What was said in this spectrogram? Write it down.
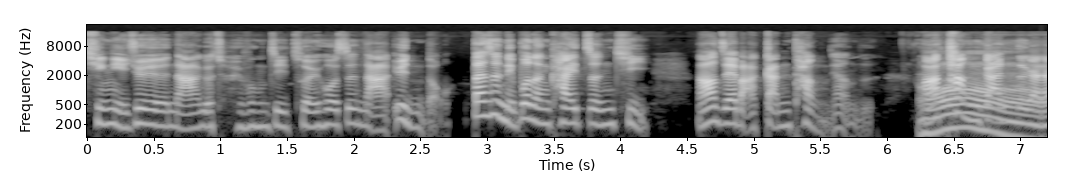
请你去拿个吹风机吹，或是拿熨斗，但是你不能开蒸汽，然后直接把它干烫这样子，把它烫干的感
